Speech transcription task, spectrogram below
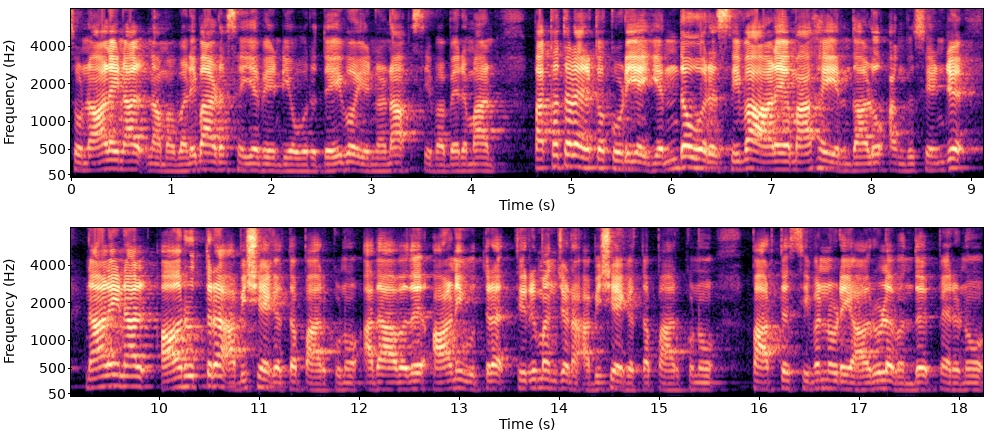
ஸோ நாளை நாள் நம்ம வழிபாடு செய்ய வேண்டிய ஒரு தெய்வம் என்னன்னா சிவபெருமான். பக்கத்தில் இருக்கக்கூடிய எந்த ஒரு சிவ ஆலயமாக இருந்தாலும் அங்கு சென்று நாளை நாள் ஆருத்ர அபிஷேகத்தை பார்க்கணும். அதாவது ஆணி உத்திர திருமஞ்சன அபிஷேகத்தை பார்க்கணும். பார்த்து சிவனுடைய அருளை வந்து பெறணும்.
